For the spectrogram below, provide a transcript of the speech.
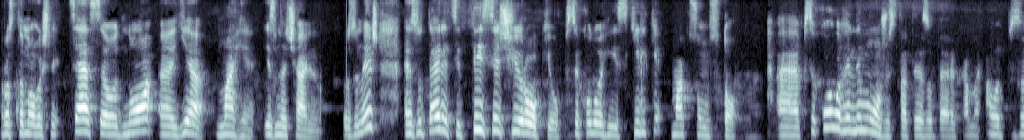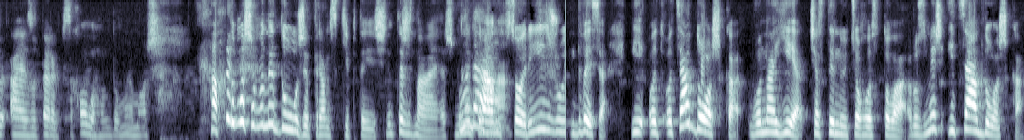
розстановочний, це все одно е, є магія ізначально. Розумієш, езотериці тисячі років, психології скільки? Максимум 100. Е, Психологи не можуть стати езотериками, а от а езотерик психологом, думаю, може. Тому що вони дуже прям скептичні, ти ж знаєш. Вони Ну да. прям все ріжуть. Дивися, і от оця дошка, вона є частиною цього стола, розумієш? І ця дошка.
